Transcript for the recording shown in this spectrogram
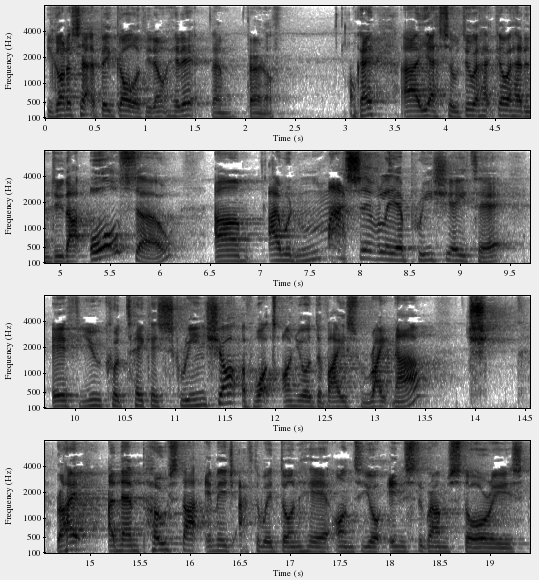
You got to set a big goal. If you don't hit it, then fair enough. Okay, uh, yeah. So do a, go ahead and do that. Also, um, I would massively appreciate it if you could take a screenshot of what's on your device right now, right? And then post that image after we're done here onto your Instagram stories.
